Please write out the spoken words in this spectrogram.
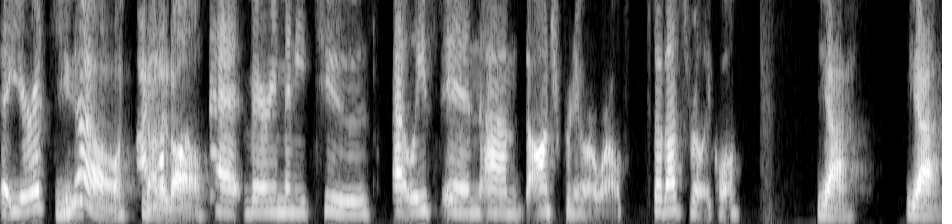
that you're a two no not at all met very many twos at least in um, the entrepreneur world so that's really cool yeah yeah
